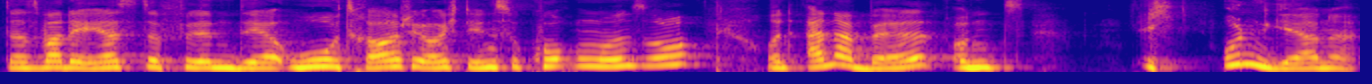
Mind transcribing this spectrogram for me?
Das war der erste Film, der, oh, traut ihr euch den zu gucken und so. Und Annabelle und ich ungerne.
